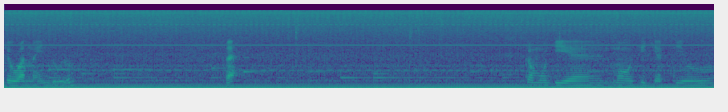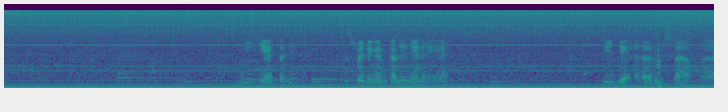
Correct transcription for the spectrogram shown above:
Tio warnain dulu. Nah. Kemudian mau Tio ini hiasannya sesuai dengan kalian ya nak ya? Tidak harus sama.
